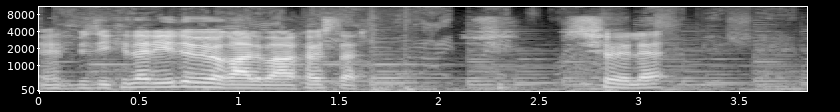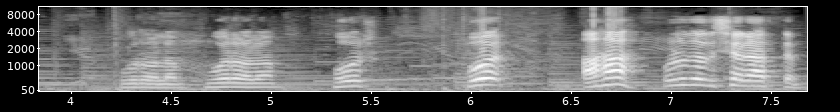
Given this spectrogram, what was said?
Evet bizimkiler iyi dövüyor galiba arkadaşlar. Ş- şöyle. Vur oğlum. Vur. Vur. Aha! Bunu da dışarı attım.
